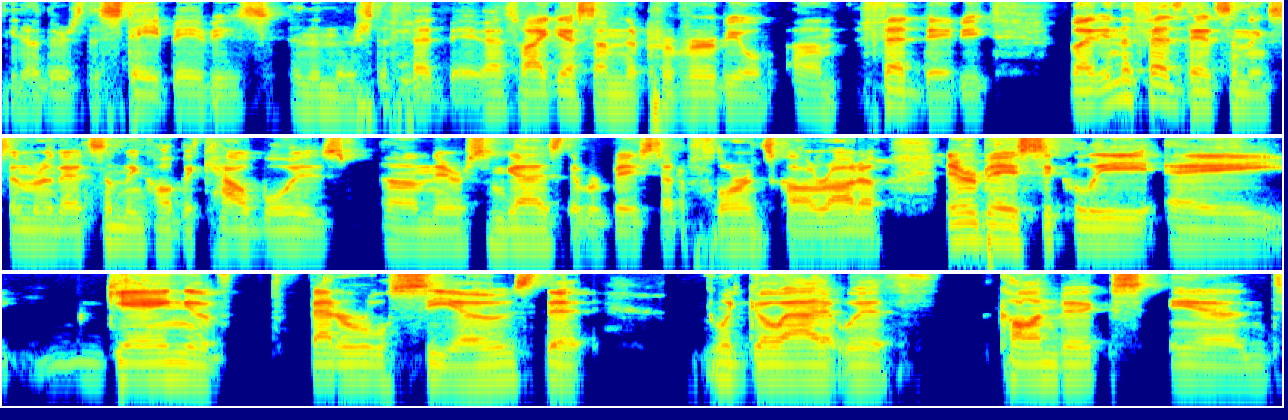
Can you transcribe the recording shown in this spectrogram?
You know, there's the state babies, and then there's the Fed baby. That's why I guess I'm the proverbial um, Fed baby. But in the Feds, they had something similar. They had something called the Cowboys. Um, there were some guys that were based out of Florence, Colorado. They were basically a gang of federal COs that would go at it with convicts, and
